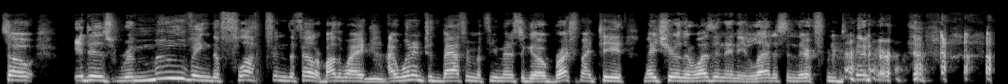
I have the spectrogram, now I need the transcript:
So it is removing the fluff in the filler. By the way, Mm. I went into the bathroom a few minutes ago, brushed my teeth, made sure there wasn't any lettuce in there from dinner,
